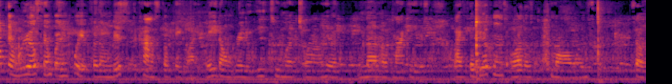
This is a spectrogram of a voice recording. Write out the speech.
Something real simple and quick for them. This is the kind of stuff they like. They don't really eat too much around here. None of my kids. Like the big ones or the small ones. So,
